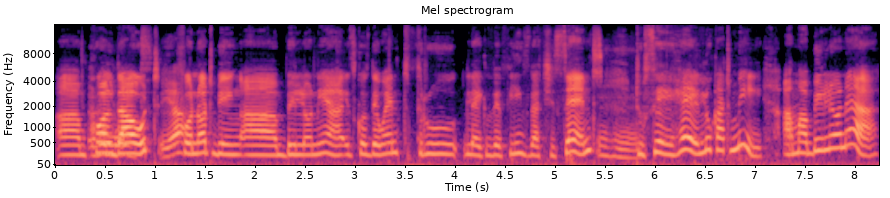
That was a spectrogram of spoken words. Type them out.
um, called Remote, out yeah. for not being a billionaire is because they went through like the things that she sent mm -hmm. to say, "Hey, look at me, I'm a billionaire."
